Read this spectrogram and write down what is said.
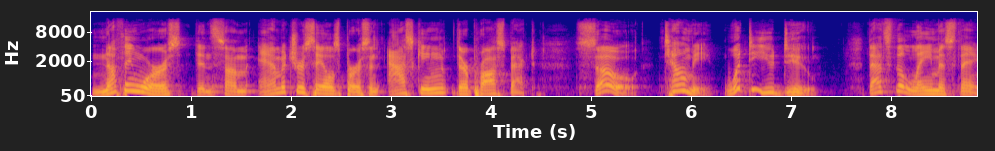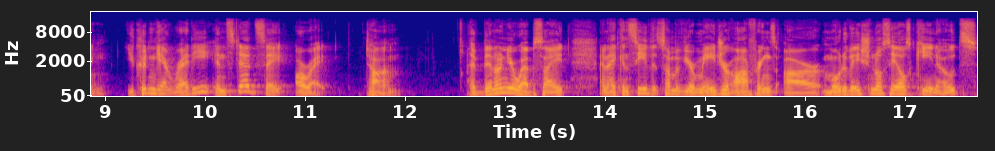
Nothing worse than some amateur salesperson asking their prospect, So, tell me, what do you do? That's the lamest thing. You couldn't get ready? Instead, say, All right, Tom, I've been on your website and I can see that some of your major offerings are motivational sales keynotes,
